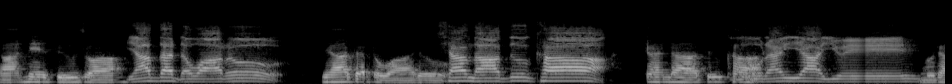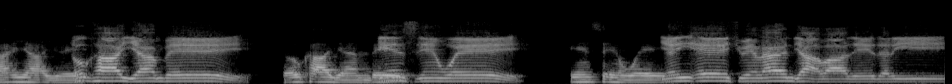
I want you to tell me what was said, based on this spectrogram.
ငါနှင့်သူစွာမြတ်တတဝါတို့ မြာတတဝါတို့ချမ်းသာဒုက္ခချန္တာဒုက္ခကိုယ်တိုင်းရလူတိုင်းရ၍၍ဒုက္ခယံပေဒုက္ခယံပေကင်းစင်ဝေကင်းစင်ဝေငြိမ်အေးရွှင်လန်းကြပါစေတည်း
